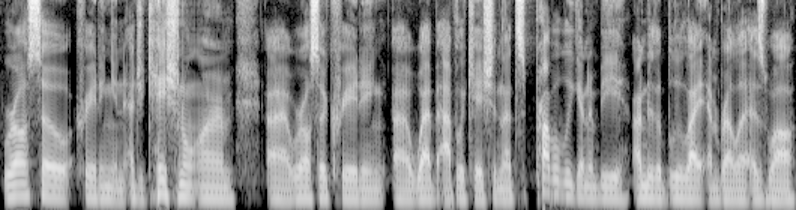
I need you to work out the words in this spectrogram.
we're also creating an educational arm. Uh, we're also creating a web application that's probably going to be under the Blue Light umbrella as well.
